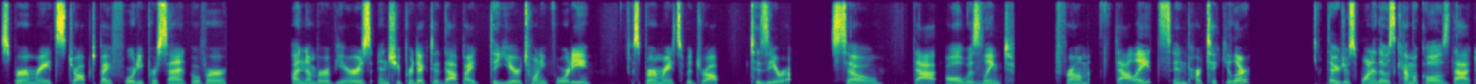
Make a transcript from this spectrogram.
sperm rates dropped by 40% over a number of years. And she predicted that by the year 2040, sperm rates would drop to zero. So that all was linked from phthalates in particular. They're just one of those chemicals that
